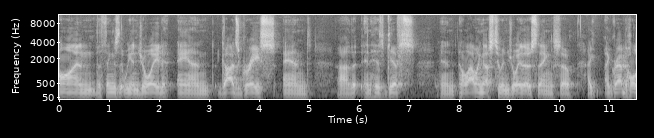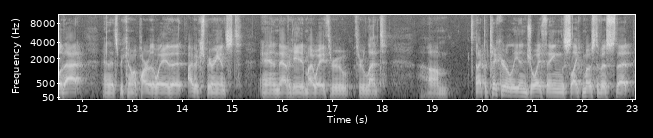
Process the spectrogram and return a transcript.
on the things that we enjoyed and God's grace and, uh, the, and His gifts and, and, allowing us to enjoy those things. So I, I grabbed hold of that, and it's become a part of the way that I've experienced and navigated my way through, through Lent. Um, and I particularly enjoy things like most of us that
